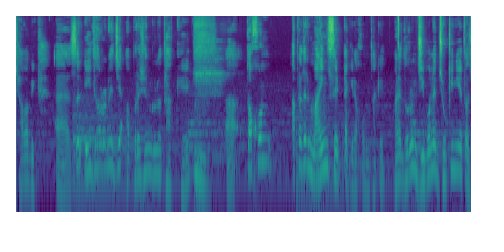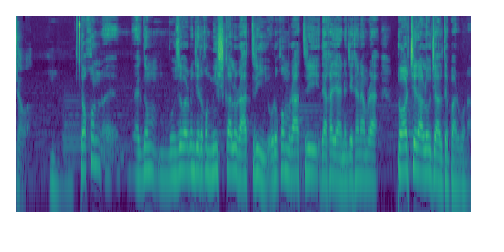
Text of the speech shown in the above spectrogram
স্বাভাবিক। স্যার এই ধরনের যে অপারেশনগুলো থাকে তখন আপনাদের মাইন্ডসেটটা কীরকম থাকে? মানে ধরুন জীবনের ঝুঁকি নিয়ে তো যাওয়া। তখন একদম বুঝতে পারবেন যে এরকম মিশ কালো রাত্রি, ওরকম রাত্রি দেখা যায় না যেখানে আমরা টর্চের আলো জ্বালতে পারব না।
